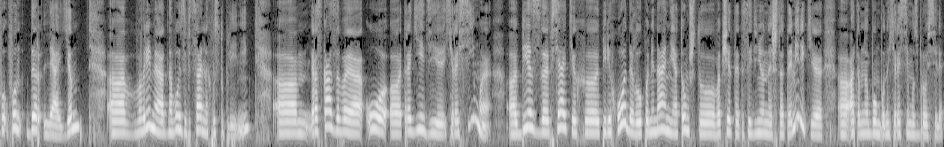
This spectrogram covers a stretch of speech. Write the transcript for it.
фон дер Ляйен э, во время одного из официальных выступлений, рассказывая о трагедии Хиросимы, без всяких переходов и упоминаний о том, что вообще-то это Соединенные Штаты Америки атомную бомбу на Хиросиму сбросили,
